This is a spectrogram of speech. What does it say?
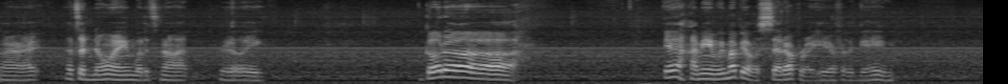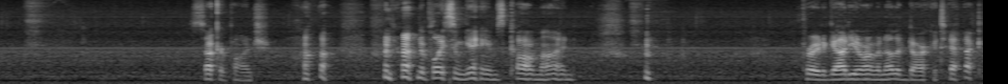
All right. That's annoying, but it's not really. Go to. Yeah, I mean, we might be able to set up right here for the game. Sucker punch. Time to play some games. Calm mind. Pray to God you don't have another dark attack.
